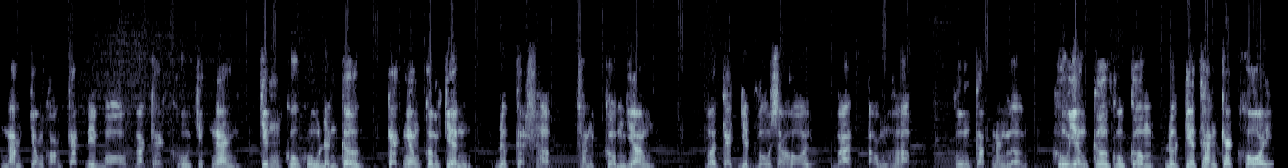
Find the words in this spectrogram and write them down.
nằm trong khoảng cách đi bộ và các khu chức năng chính của khu định cư. Các nhóm công trình được kết hợp thành cụm dân với các dịch vụ xã hội và tổng hợp cung cấp năng lượng. Khu dân cư của cụm được chia thành các khối,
